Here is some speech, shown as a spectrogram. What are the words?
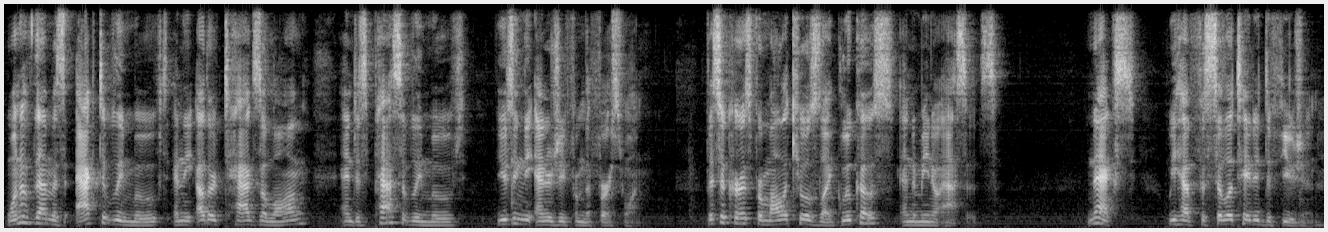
One of them is actively moved and the other tags along and is passively moved using the energy from the first one. This occurs for molecules like glucose and amino acids. Next, we have facilitated diffusion.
